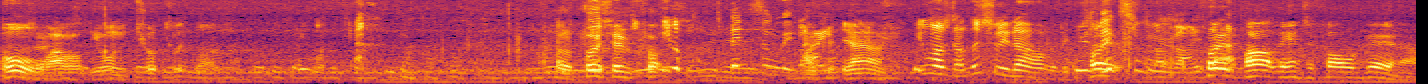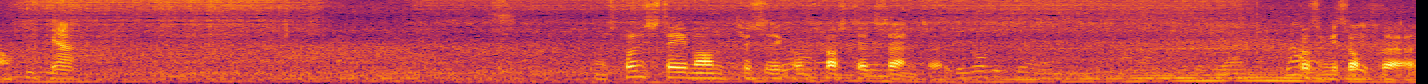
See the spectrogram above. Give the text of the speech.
Oh well, you only chuckle it was. Well, put it in fo- was literally like yeah. it was honestly no, it was Put it- literally like Put that. it partly into forward gear now. Yeah. And it's putting steam on just as it comes past dead centre. Cutting it off there,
